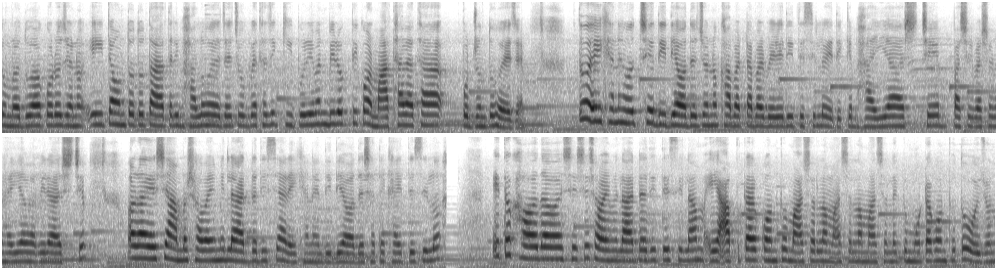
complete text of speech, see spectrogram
তোমরা দোয়া করো যেন এইটা অন্তত তাড়াতাড়ি ভালো হয়ে যায়, চোখ ব্যথা যে কী পরিমাণ বিরক্তিকর, মাথা ব্যথা পর্যন্ত হয়ে যায়। তো এইখানে হচ্ছে দিদি ওদের জন্য খাবার টাবার বেড়ে দিতেছিল, এদিকে ভাইয়া আসছে, পাশের বাসার ভাইয়া, ভাবিরা আসছে। ওরা এসে আমরা সবাই মিলে আড্ডা দিছি আর এখানে দিদি ওদের সাথে খাইতেছিল। এই তো খাওয়া দাওয়া শেষে সবাই মিলে আড্ডা দিতেছিলাম। এই আপুটার কণ্ঠ মাশাল্লাহ মাশাল্লাহ মাশাল্লাহ একটু মোটা কণ্ঠ তো, ওই জন্য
